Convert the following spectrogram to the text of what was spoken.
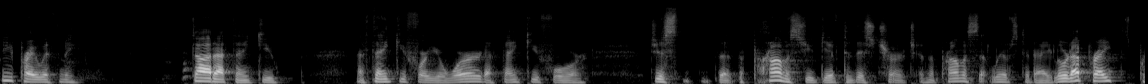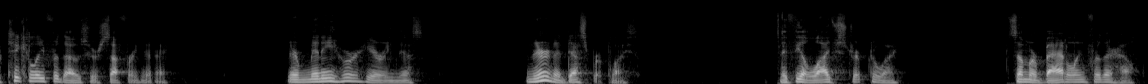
Will you pray with me? God, I thank you. I thank you for your word. I thank you for just the, the promise you give to this church and the promise that lives today. Lord, I pray particularly for those who are suffering today. There are many who are hearing this, and they're in a desperate place. They feel life stripped away. Some are battling for their health.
